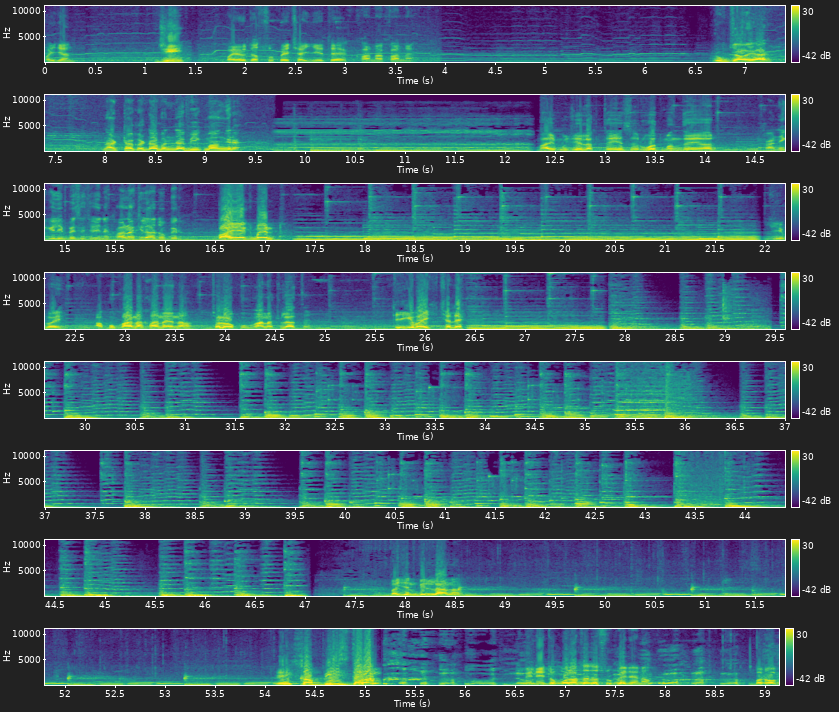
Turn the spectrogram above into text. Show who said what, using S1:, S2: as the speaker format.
S1: भाईजान
S2: जी?
S1: भाई दस रुपए चाहिए थे खाना खाना है।
S3: रुक जाओ यार। ना अट्ठा कट्टा बंदा है भीख मांग रहा है।
S2: भाई मुझे लगता है ये जरूरतमंद है यार।
S3: खाने के लिए पैसे चाहिए ना? खाना खिला दो फिर।
S2: भाई एक मिनट।
S1: जी भाई।
S2: आपको खाना खाना है ना? चलो आपको खाना खिलाते हैं।
S1: ठीक है भाई चले।
S2: भाईजान बिल लाना एक सौ बीस दरम
S1: मैंने तो बोला था दस रुपए देना। बरो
